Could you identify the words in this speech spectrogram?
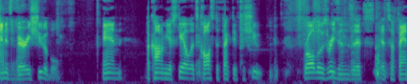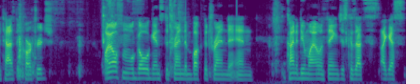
And it's very shootable. And economy of scale, it's cost effective to shoot. For all those reasons, it's it's a fantastic cartridge. I often will go against the trend and buck the trend and kind of do my own thing just because that's, I guess,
